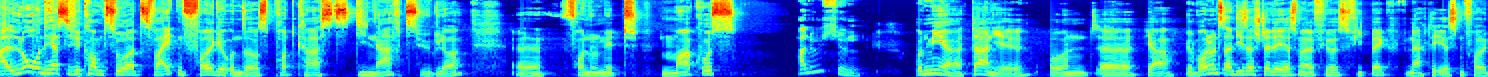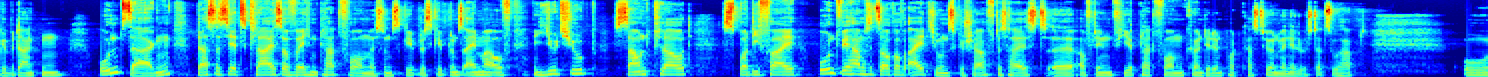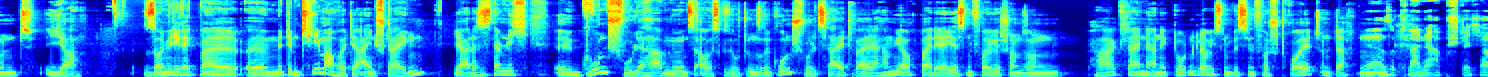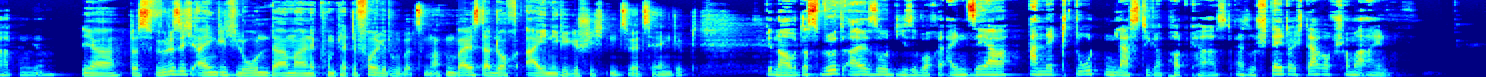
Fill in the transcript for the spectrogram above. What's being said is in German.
Hallo und herzlich willkommen zur zweiten Folge unseres Podcasts Die Nachzügler äh, von und mit Markus. Hallöchen. Und mir, Daniel. Und äh, ja, wir wollen uns an dieser Stelle erstmal fürs Feedback nach der ersten Folge bedanken und sagen, dass es jetzt klar ist, auf welchen Plattformen es uns gibt. Es gibt uns einmal auf YouTube, Soundcloud, Spotify und wir haben es jetzt auch auf iTunes geschafft. Das heißt, äh, auf den vier Plattformen könnt ihr den Podcast hören, wenn ihr Lust dazu habt. Und ja, sollen wir direkt mal äh, mit dem Thema heute einsteigen. Ja, das ist nämlich äh, Grundschule haben wir uns ausgesucht, unsere Grundschulzeit, weil da haben wir auch bei der ersten Folge schon so ein paar kleine Anekdoten, glaube ich, so ein bisschen verstreut und dachten. Ja, so kleine Abstecher hatten wir. Ja, das würde sich eigentlich lohnen, da mal eine komplette Folge drüber zu machen, weil es da doch einige Geschichten zu erzählen gibt. Genau, das wird also diese Woche ein sehr anekdotenlastiger Podcast. Also stellt euch darauf schon mal ein.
